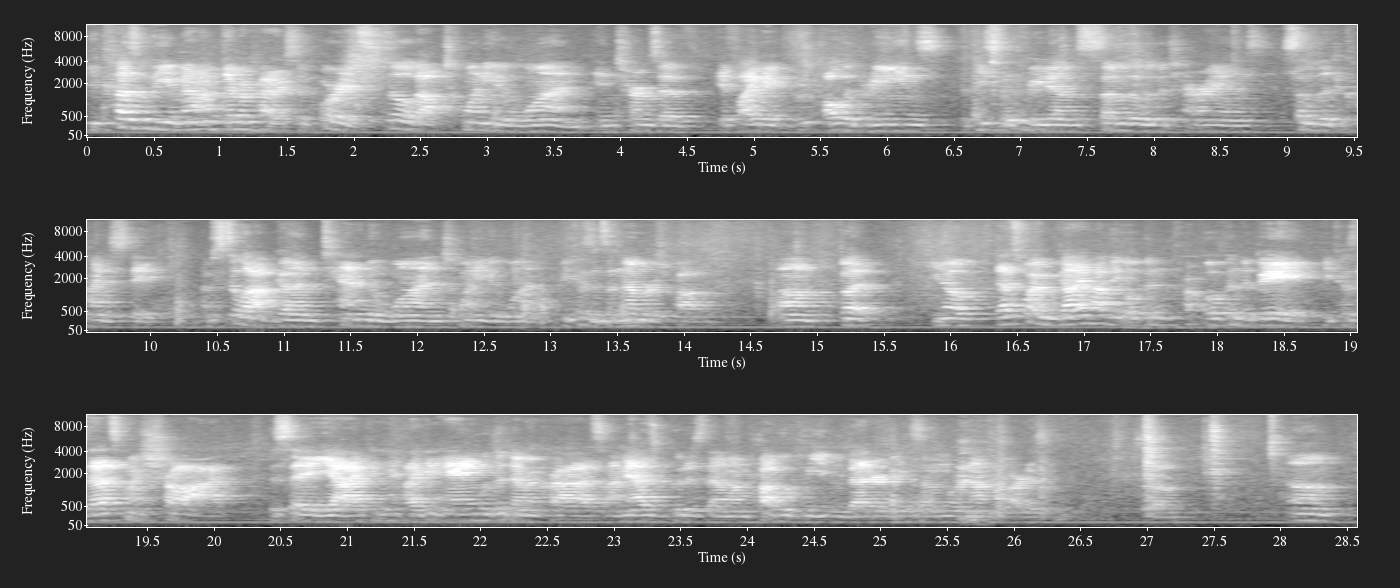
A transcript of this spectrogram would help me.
because of the amount of Democratic support, it's still about 20 to 1 in terms of if I get all the Greens, Peace and Freedoms, some of the Libertarians, some of the decline of state. I'm still outgunned 10 to 1, 20 to 1, because it's a numbers problem. Um, but, you know, that's why we've got to have the open, open debate, because that's my shot to say, yeah, I can, I can hang with the Democrats, I'm as good as them, I'm probably even better because I'm more nonpartisan. So, um,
